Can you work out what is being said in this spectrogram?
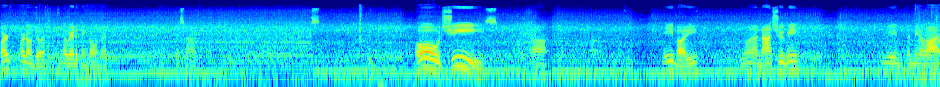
Or, or don't do it. I thought we had a thing going there. Guess not. Oh, jeez. Ah. Hey, buddy. You wanna not shoot me? I mean, that'd mean a lot.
